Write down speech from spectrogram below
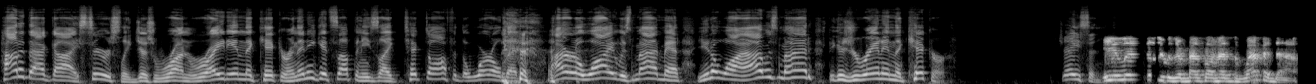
How did that guy seriously just run right in the kicker, and then he gets up and he's like ticked off at the world that I don't know why he was mad, man. You know why I was mad? Because you ran in the kicker. Jason, he literally was their best offensive weapon. Now,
